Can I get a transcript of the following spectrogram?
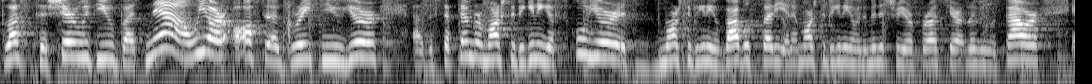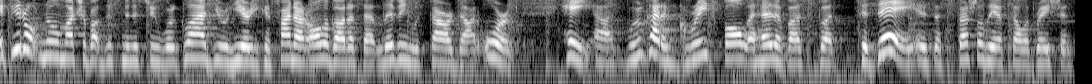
blessed to share with you. But now we are off to a great new year. Uh, the September marks the beginning of school year, it marks the beginning of Bible study, and it marks the beginning of the ministry year for us here at Living with Power. If you don't know much about this ministry, we're glad you're here. You can find out all about us at livingwithpower.org. Hey, uh, we've got a great fall ahead of us, but today is a special day of celebration.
